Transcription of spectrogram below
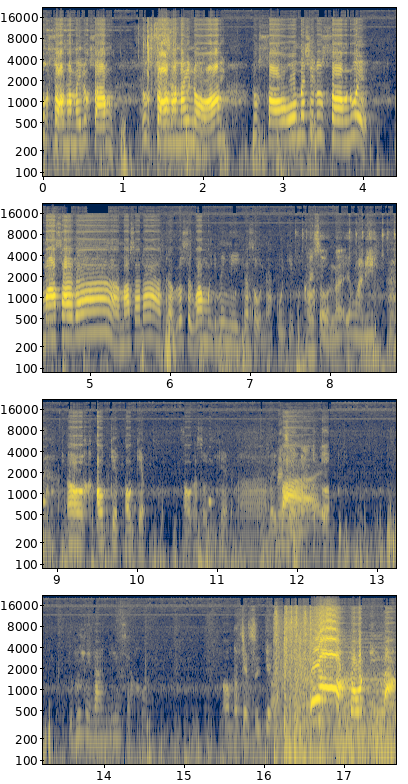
ลูกซองทำไมลูกซอง ลูกซองทำไมหนอ ลูกซองโอ้ไม่ใช่ลูกซองด้วย มาซาด้ามาซาด้ารู้สึกว่ามึงจะไม่มีกระสุนนะกูหยิบก่อไม่นสนแล้วจังหวะนี้เอาเอาเก็บเอาเก็บ เอากระสุนเก็บอ่าบ๊ายไม่บาสยนแล้วเอาตัวอยู่าเพิ่งเสียงดังยิงเสียคนเอาโปรเจกต์สุดยอดโอ้โดนยิงหลัง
